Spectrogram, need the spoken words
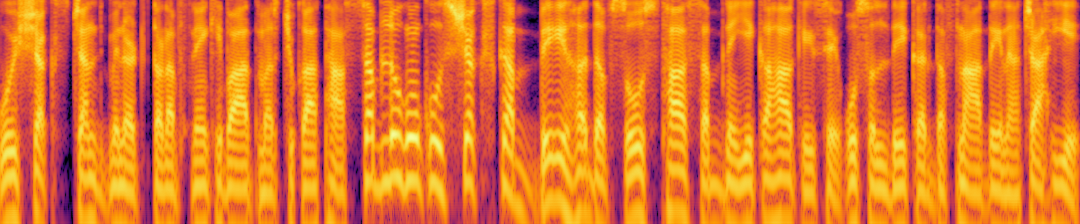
वो शख्स चंद मिनट तड़पने के बाद मर चुका था। सब लोगों को उस शख्स का बेहद अफसोस था। सबने ये कहा कि इसे गुसल देकर दफना देना चाहिए।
